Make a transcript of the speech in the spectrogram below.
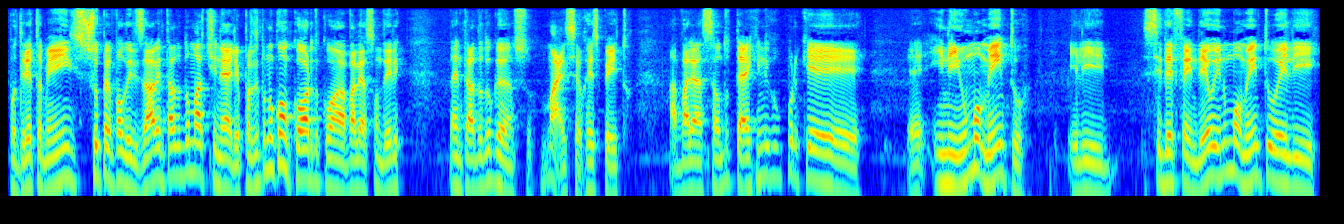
Poderia também supervalorizar a entrada do Martinelli. Eu, por exemplo, não concordo com a avaliação dele da entrada do Ganso. Mas eu respeito a avaliação do técnico porque é, em nenhum momento ele se defendeu e nenhum momento ele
